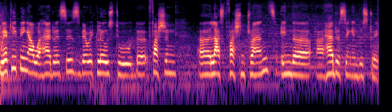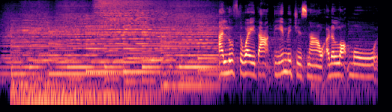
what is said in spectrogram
We are keeping our hairdressers very close to the fashion, uh, last fashion trends in the uh, hairdressing industry. I love the way that the images now are a lot more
